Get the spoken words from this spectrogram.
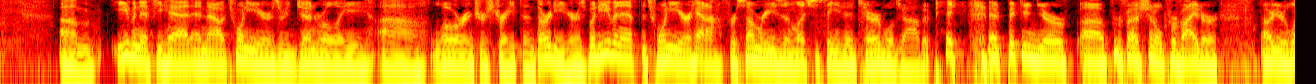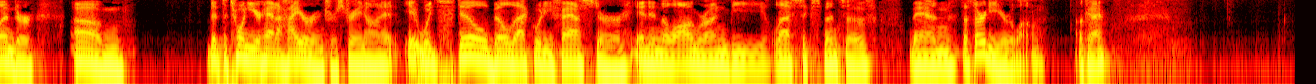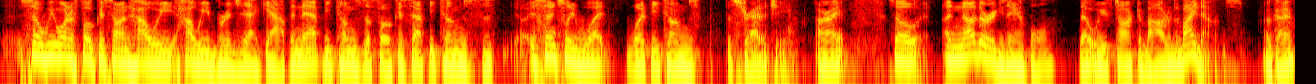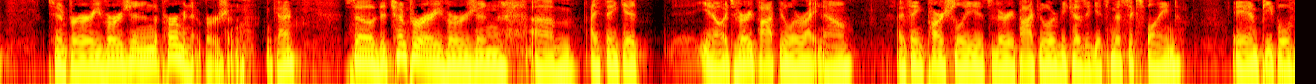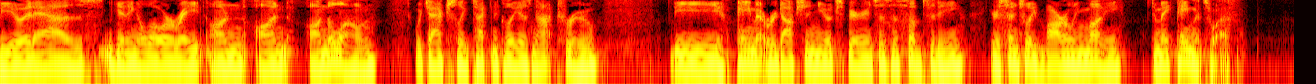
um, even if you had, and now 20 years are generally uh, lower interest rate than 30 years, but even if the 20 year had, a, for some reason, let's just say you did a terrible job at, pay, at picking your uh, professional provider or your lender, um, that the 20 year had a higher interest rate on it, it would still build equity faster and in the long run be less expensive than the 30 year loan. Okay so we want to focus on how we how we bridge that gap, and that becomes the focus. That becomes the, essentially what what becomes the strategy. All right. So another example that we've talked about are the buy downs. Okay, temporary version and the permanent version. Okay, so the temporary version, um, I think it, you know, it's very popular right now. I think partially it's very popular because it gets misexplained, and people view it as getting a lower rate on on on the loan which actually technically is not true. The payment reduction you experience is a subsidy. You're essentially borrowing money to make payments with.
